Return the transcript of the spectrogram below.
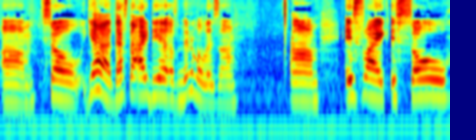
Um, so yeah, that's the idea of minimalism. Um, it's like it's so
